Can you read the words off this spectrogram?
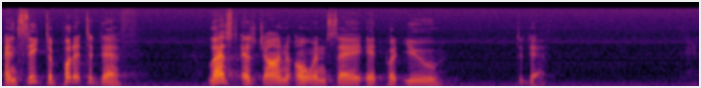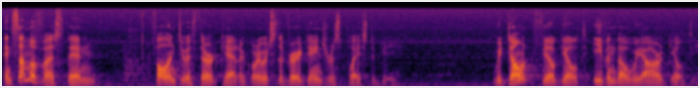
and seek to put it to death, lest, as John Owen say, it put you to death. And some of us then fall into a third category, which is a very dangerous place to be. We don't feel guilt even though we are guilty.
